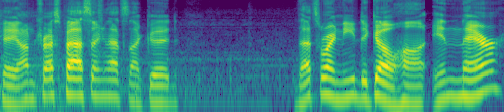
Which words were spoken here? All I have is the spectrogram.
Okay, I'm trespassing. That's not good. That's where I need to go, huh? In there?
